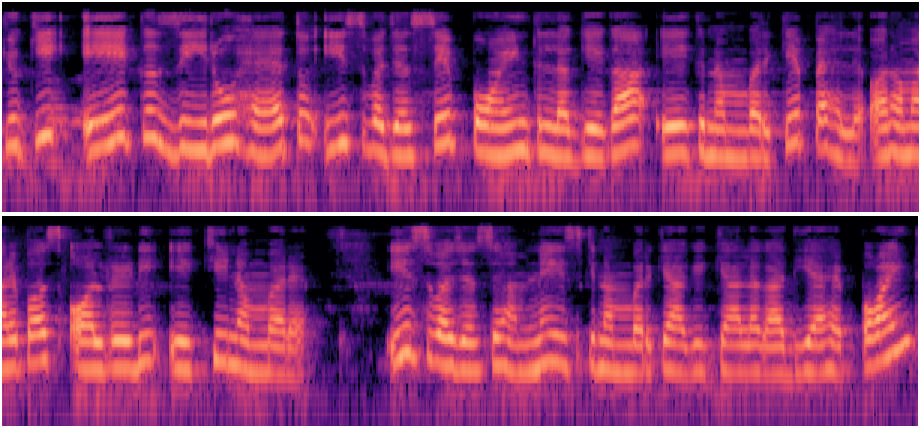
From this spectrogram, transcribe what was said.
क्योंकि एक ज़ीरो है तो इस वजह से पॉइंट लगेगा एक नंबर के पहले, और हमारे पास ऑलरेडी एक ही नंबर है। इस वजह से हमने इसके नंबर के आगे क्या लगा दिया है? पॉइंट।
